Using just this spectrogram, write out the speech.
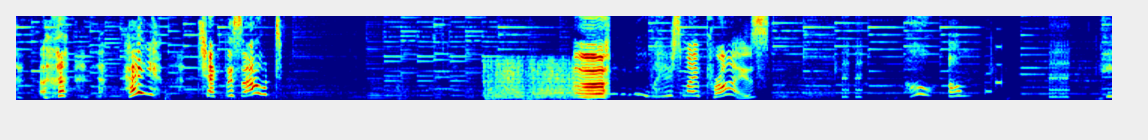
hey, check this out. Uh, where's my prize? Oh, um, here.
